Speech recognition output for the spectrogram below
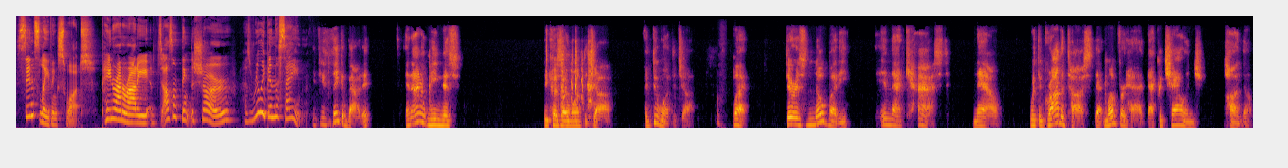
Since leaving SWAT, Peter Onorati doesn't think the show has really been the same. if you think about it, and I don't mean this because I want the job, I do want the job, but there is nobody in that cast now with the gravitas that Mumford had that could challenge Hondo.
